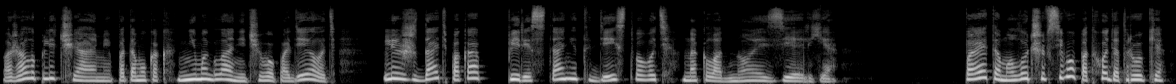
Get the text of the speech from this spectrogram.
пожала плечами, потому как не могла ничего поделать, лишь ждать, пока перестанет действовать накладное зелье. Поэтому лучше всего подходят руки —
